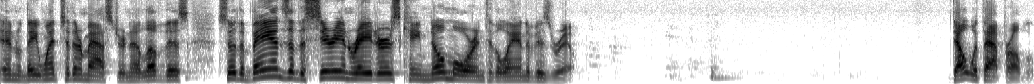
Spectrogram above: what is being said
and they went to their master. And I love this. So the bands of the Syrian raiders came no more into the land of Israel. dealt with that problem.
